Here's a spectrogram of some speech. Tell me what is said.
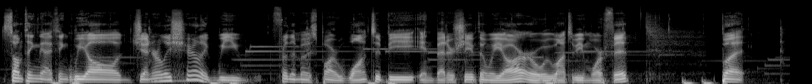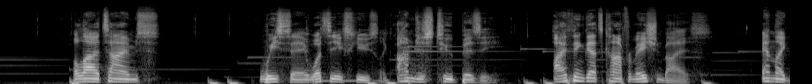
something that I think we all generally share. Like we, for the most part, want to be in better shape than we are, or we want to be more fit. But a lot of times we say, what's the excuse? Like, I'm just too busy. I think that's confirmation bias. And like,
